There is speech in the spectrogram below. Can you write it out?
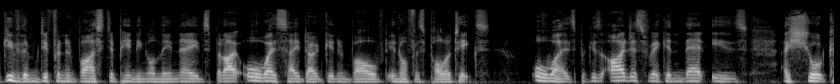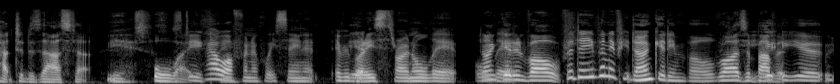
give them different advice depending on their needs, but I always say don't get involved in office politics. Always, because I just reckon that is a shortcut to disaster. Yes. Always. Steer How clear. often have we seen it? Everybody's thrown all their. All Don't their, get involved. But even if you don't get involved, Rise above you, it. You're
